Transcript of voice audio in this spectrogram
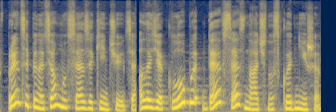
в принципі на цьому все закінчується. Але є клуби, де все значно складніше.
